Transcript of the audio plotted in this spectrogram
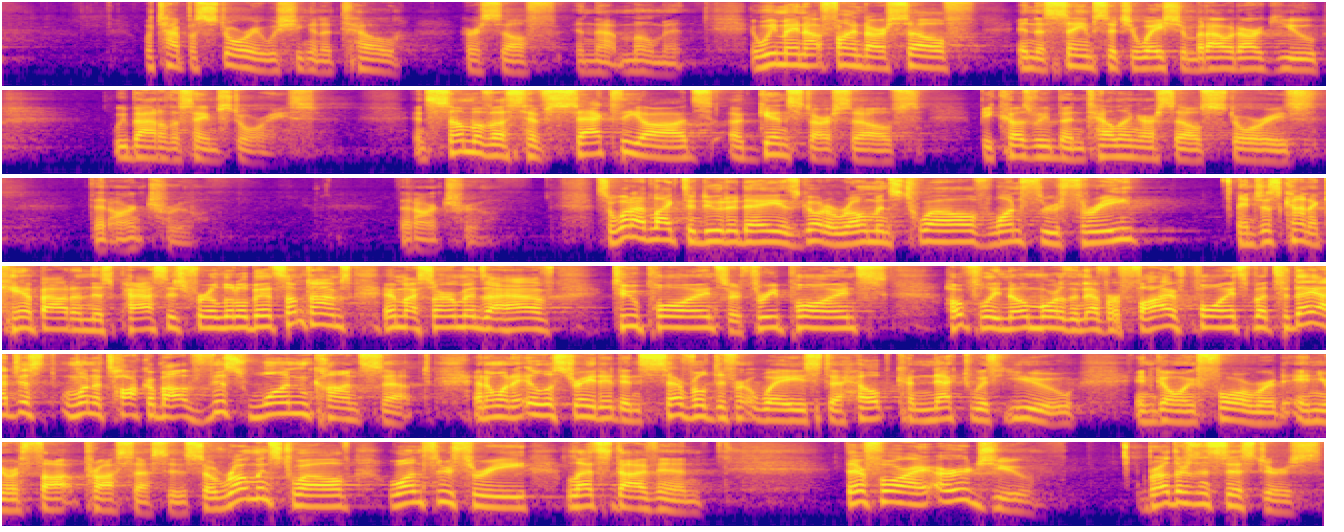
What type of story was she gonna tell herself in that moment? And we may not find ourselves in the same situation, but I would argue we battle the same stories. And some of us have sacked the odds against ourselves because we've been telling ourselves stories that aren't true. That aren't true. So, what I'd like to do today is go to Romans 12, 1 through 3. and just kind of camp out in this passage for a little bit. Sometimes in my sermons, I have two points or three points, hopefully no more than ever five points. But today I just want to talk about this one concept, and I want to illustrate it in several different ways to help connect with you in going forward in your thought processes. So, Romans 12, 1 through 3, let's dive in. Therefore, I urge you, brothers and sisters,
